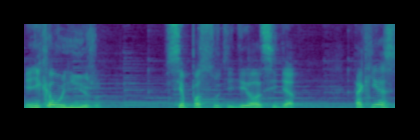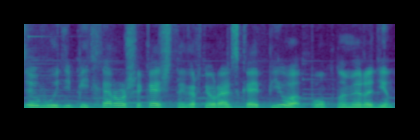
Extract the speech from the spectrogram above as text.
я никого не вижу. Все, по сути дела, сидят. Так если вы будете пить хорошее, качественное верхнеуральское пиво, пункт номер один,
